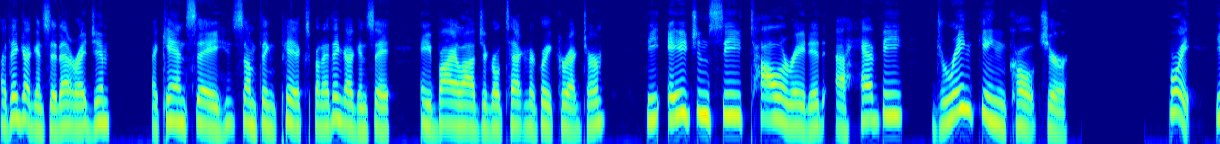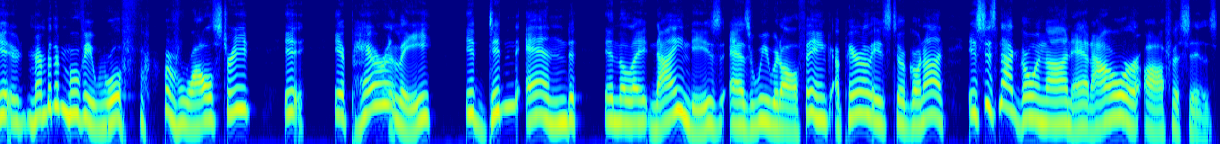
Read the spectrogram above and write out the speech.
I think I can say that, right, Jim? I can't say something pics, but I think I can say a biological, technically correct term. The agency tolerated a heavy drinking culture. Boy, you remember the movie Wolf of Wall Street? It apparently it didn't end in the late 90s, as we would all think. Apparently, it's still going on. It's just not going on at our offices,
